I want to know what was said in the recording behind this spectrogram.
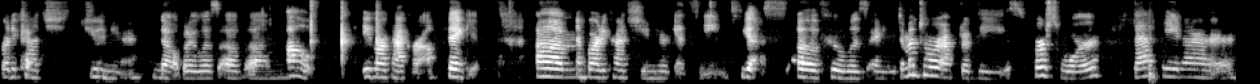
Barty. Crouch Jr. no, but it was of um. Oh, Igor Karkaroff. Thank you. Um, And Barty Crouch Jr. gets named. yes, of who was a Dementor after the First War. Death Eater.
